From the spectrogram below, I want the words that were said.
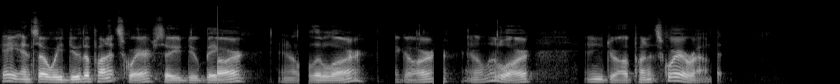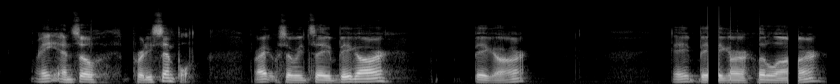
Okay, and so we do the Punnett square. So you do big R and a little r, big R and a little r, and you draw a Punnett square around it. Right? And so pretty simple. Right? So we'd say big R, big R, okay, big R, little r,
